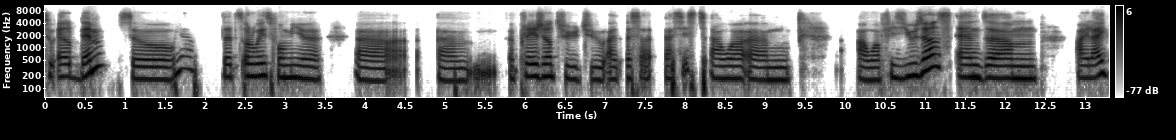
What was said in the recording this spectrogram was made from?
to help them so yeah that's always for me a, uh, um, a pleasure to to assist our um, our FIZZ users, and um, I like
